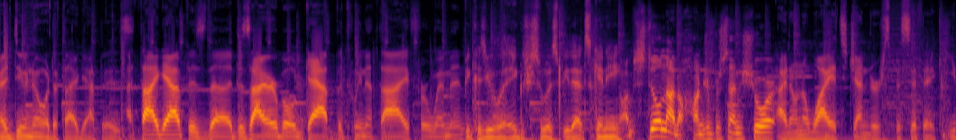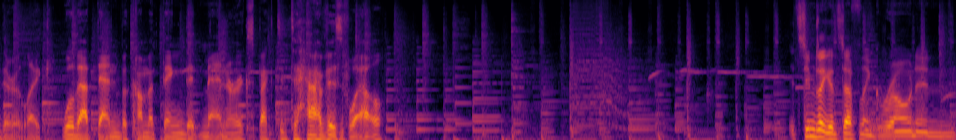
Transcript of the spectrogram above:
I do know what a thigh gap is. A thigh gap is the desirable gap between a thigh for women. Because your legs are supposed to be that skinny. I'm still not 100% sure. I don't know why it's gender specific either. Like, will that then become a thing that men are expected to have as well? It seems like it's definitely grown in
